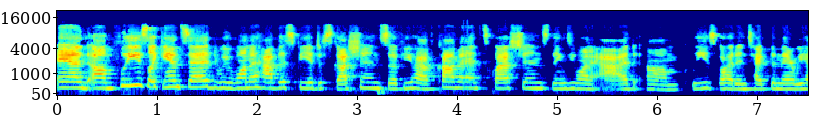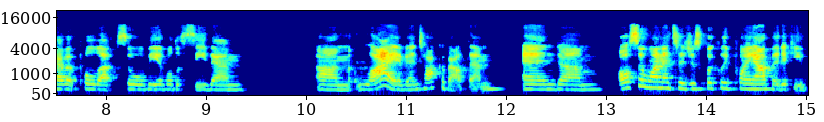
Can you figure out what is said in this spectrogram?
and um, please, like Anne said, we want to have this be a discussion. So if you have comments, questions, things you want to add, um, please go ahead and type them there. We have it pulled up so we'll be able to see them um, live and talk about them. And um, also wanted to just quickly point out that if you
